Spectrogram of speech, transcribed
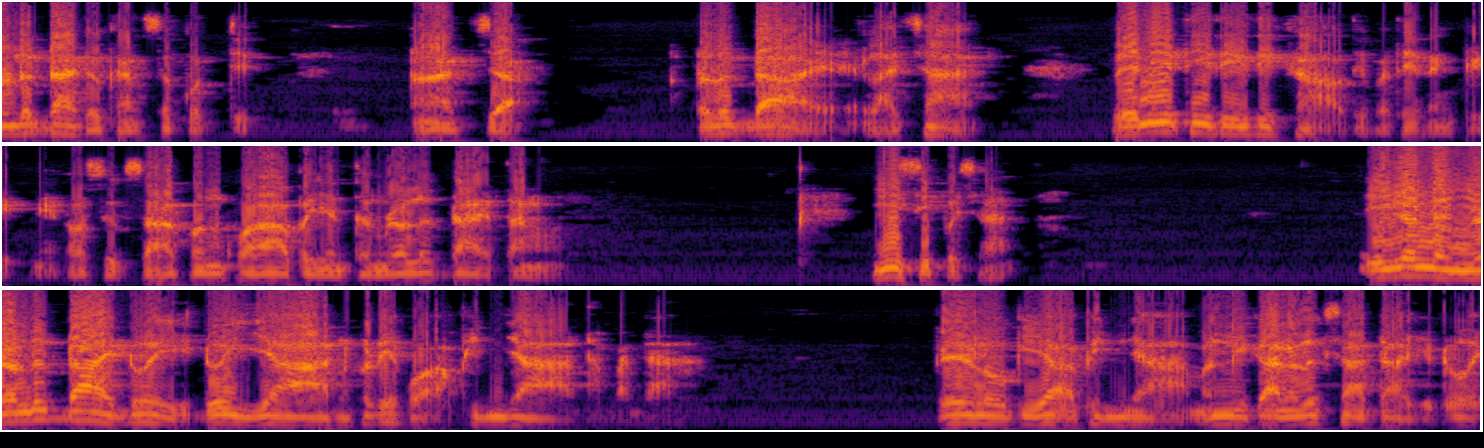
ระลึกได้โดยการสะกดจิต อาจจะระลึกได้หลายชาติ เวนี้ที่ที่ที่ข่าวที่ประเทศอังกฤษเนี่ยเขาศึกษาค้นคว้าไปจนถึงระลึกได้ตั้งยี่สิบประชาติอีกเรื่องหนึ่งระลึกได้ด้วยด้วยญาณเขาเรียกว่าอภิญญาธรรมดาเป็นโลกิยะอภิญญา มันมีการระลึกชาติได้อยู่ด้วย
